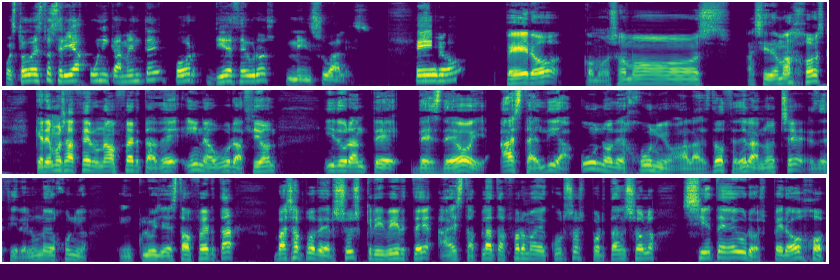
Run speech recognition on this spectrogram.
Pues todo esto sería únicamente por 10 euros mensuales. Pero... Pero, como somos así de majos, queremos hacer una oferta de inauguración y durante desde hoy hasta el día 1 de junio a las 12 de la noche, es decir, el 1 de junio incluye esta oferta, vas a poder suscribirte a esta plataforma de cursos por tan solo 7 euros. Pero ojo,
